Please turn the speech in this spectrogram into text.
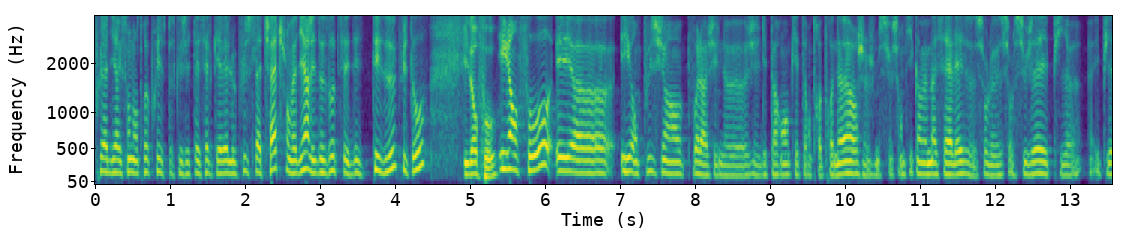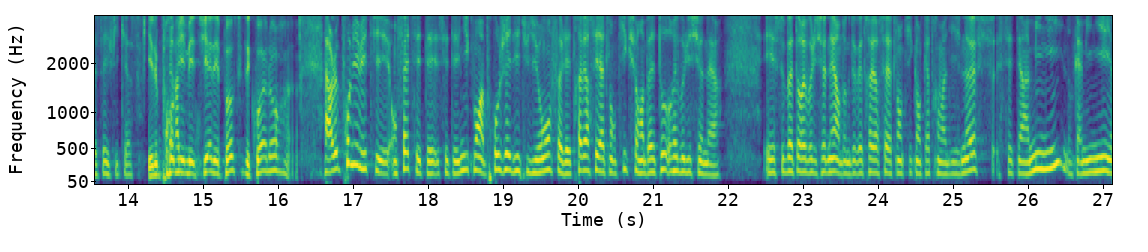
pris la direction de l'entreprise parce que j'étais celle qui avait le plus la chat on va dire. Les deux autres, c'est des taiseux plutôt. Il en faut. Il en faut. Et, euh, et en plus, j'ai voilà, j'ai des parents qui étaient entrepreneurs. Je, me suis senti quand même assez à l'aise sur le, sur le sujet et puis, euh, et puis assez efficace. Et le premier métier à l'époque, c'était quoi alors? Alors, le premier métier, en fait, c'était uniquement un projet d'étudiant. Il fallait traverser l'Atlantique sur un bateau révolutionnaire. Et ce bateau révolutionnaire donc, devait traverser l'Atlantique en 99. C'était un mini, donc un mini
